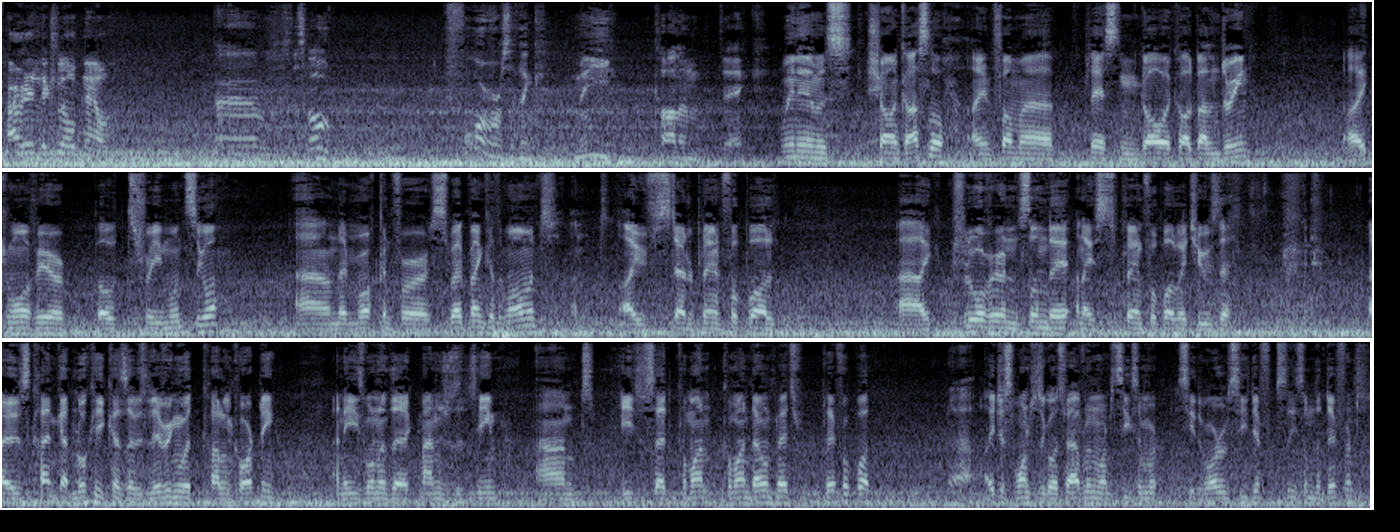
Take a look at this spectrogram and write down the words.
are in the club now? About four of us, I think. Me, Colin, Dick. My name is Sean Coslow. I'm from a place in Galway called Ballindereen. I came over here about three months ago and I'm working for Swedbank at the moment and I've started playing football. Uh, I flew over here on Sunday and I was playing football by Tuesday. I was kind of got lucky because I was living with Colin Courtney and he's one of the managers of the team and he just said, come on, come on down, play, play football. Uh, I just wanted to go travelling, want to see some, see the world, see different, see something different.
